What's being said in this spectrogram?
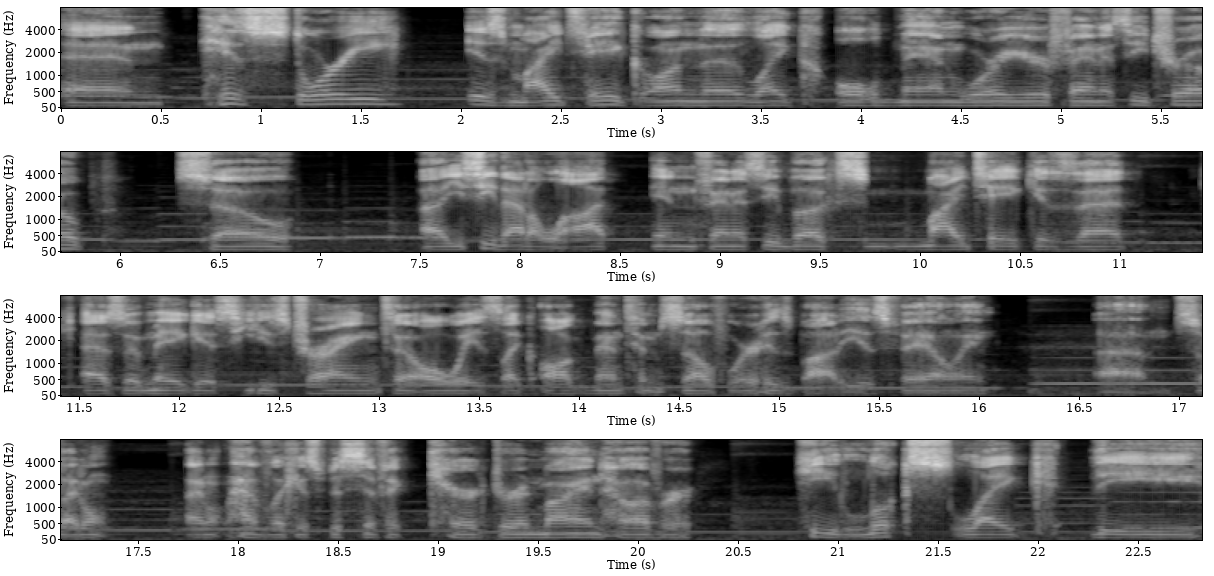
And his story is my take on the like old man warrior fantasy trope. So uh, you see that a lot in fantasy books. My take is that as a Magus, he's trying to always like augment himself where his body is failing. Um, so I don't, I don't have like a specific character in mind. However, he looks like the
